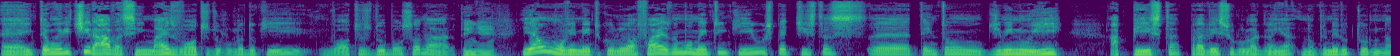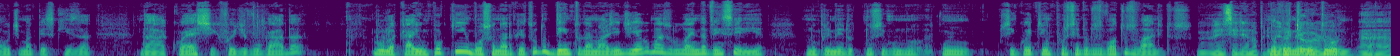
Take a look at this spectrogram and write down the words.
É, então ele tirava assim mais votos do Lula do que votos do Bolsonaro. Entendi. E é um movimento que o Lula faz no momento em que os petistas é, tentam diminuir a pista para ver se o Lula ganha no primeiro turno. Na última pesquisa da Quest que foi divulgada, Lula caiu um pouquinho, Bolsonaro cresceu tudo dentro da margem de erro, mas Lula ainda venceria no primeiro, no segundo, com 51% dos votos válidos. Venceria no primeiro, no primeiro turno. turno. Uhum.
